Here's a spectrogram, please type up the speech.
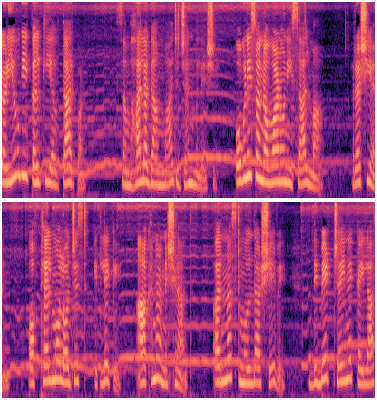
કળિયુગી કલ્કી અવતાર પણ સંભાલા ગામમાં જ જન્મ લેશે. ઓગણીસો નવ્વાણુંની સાલમાં રશિયન ઓફથેલ્મોલોજિસ્ટ એટલે કે આંખના નિષ્ણાંત અર્નસ્ટ મુલ્દા શેવે દિબેટ જઈને કૈલાસ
